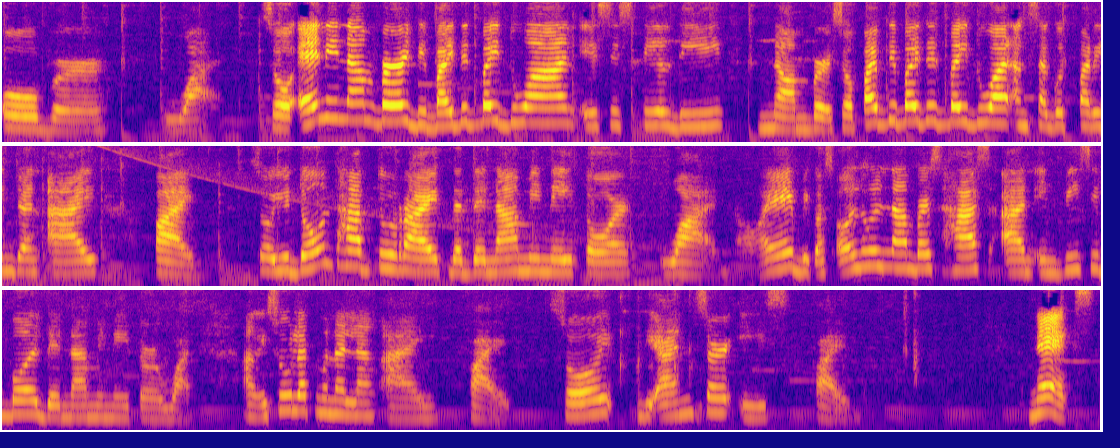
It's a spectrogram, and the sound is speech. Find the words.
over 1. So any number divided by 1 is still the number. So 5 divided by 1, ang sagot pa rin dyan ay 5. So you don't have to write the denominator 1. Okay? Because all whole numbers has an invisible denominator 1. Ang isulat mo na lang ay 5. So, the answer is 5. Next,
